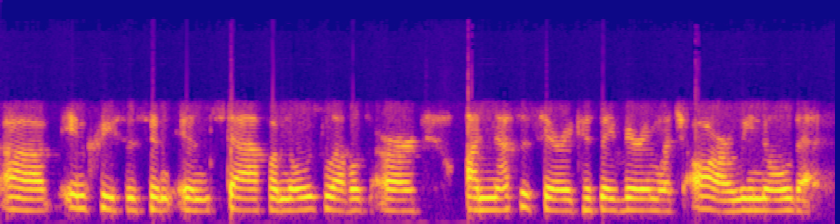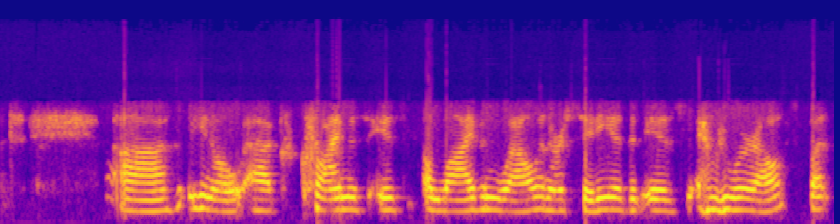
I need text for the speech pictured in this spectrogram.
uh, increases in, in staff on those levels are unnecessary because they very much are. We know that uh, you know, uh, crime is, is alive and well in our city as it is everywhere else. But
